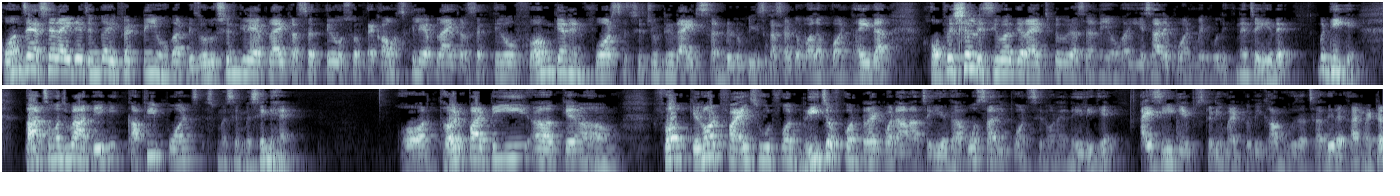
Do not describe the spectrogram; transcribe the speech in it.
कौन से ऐसे राइट है जिनका इफ़ेक्ट नहीं होगा? डिजोल्यूशन के लिए अप्लाई कर सकते हो, उस वक्त अकाउंट्स के लिए अप्लाई कर सकते हो। Firm can enforce its statutory rights hundred rupees का सेटअप वाला पॉइंट था ही था। ऑफिशियल रिसीवर के राइट्स पे कोई असर नहीं होगा। ये सारे पॉइंट में इनको लिखने चाहिए थे। बट ठीक है, बात समझ में आती है कि काफ़ी पॉइंट्स इसमें से मिसिंग है। और third party firm can not file suit for breach of contract आना चाहिए था, वो सारी पॉइंट्स इन्होंने नहीं लिखे। आईसी के स्टडी मैट में भी काफ़ी कुछ अच्छा दे रखा है मैटर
